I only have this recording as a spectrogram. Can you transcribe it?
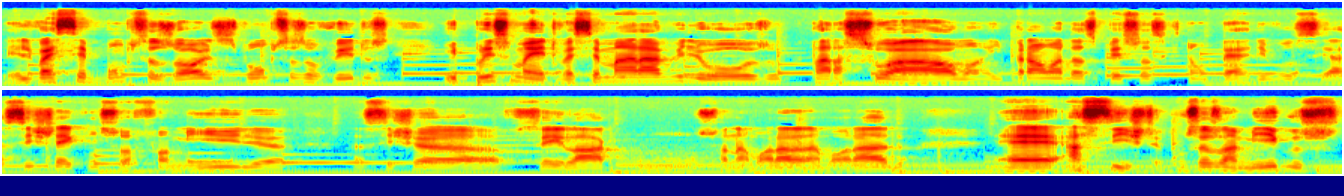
ele vai ser bom para seus olhos, bom para seus ouvidos e principalmente vai ser maravilhoso para a sua alma e para uma das pessoas que estão perto de você. Assista aí com sua família, assista, sei lá, com sua namorada, namorado. É, assista com seus amigos.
